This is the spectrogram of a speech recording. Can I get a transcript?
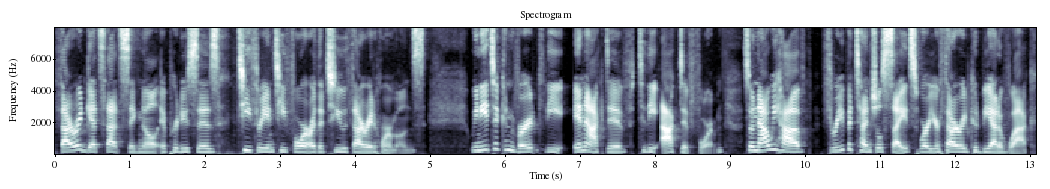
thyroid gets that signal, it produces T3 and T4 are the two thyroid hormones. We need to convert the inactive to the active form. So now we have three potential sites where your thyroid could be out of whack.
